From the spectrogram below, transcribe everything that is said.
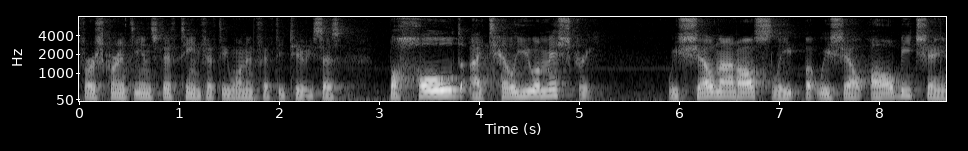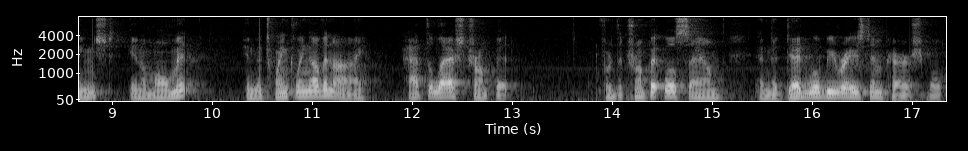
1 Corinthians 15 51 and 52. He says, Behold, I tell you a mystery. We shall not all sleep, but we shall all be changed in a moment, in the twinkling of an eye, at the last trumpet. For the trumpet will sound, and the dead will be raised imperishable,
